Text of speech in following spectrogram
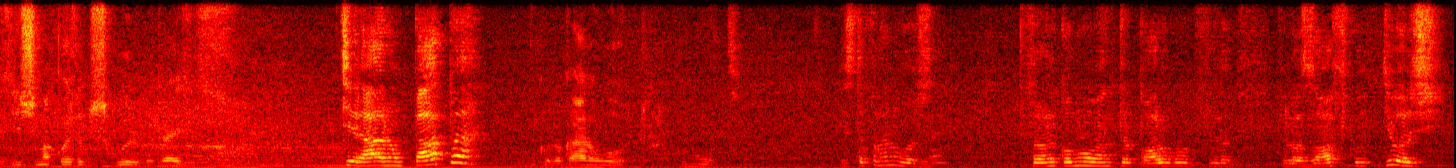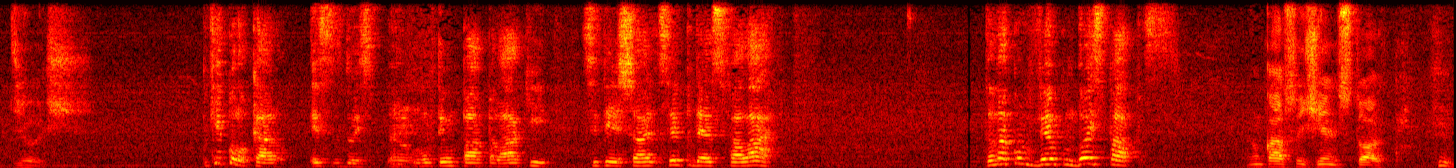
Existe uma coisa obscura por trás disso. Tiraram o Papa E colocaram o outro. um outro. Isso estou falando hoje, né? Tô falando como antropólogo filo- filosófico de hoje. De hoje. Por que colocaram esses dois? eh, Tem um Papa lá que se deixar, se ele pudesse falar. Então nós convivemos com dois papas. É um caso de higiene histórico.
